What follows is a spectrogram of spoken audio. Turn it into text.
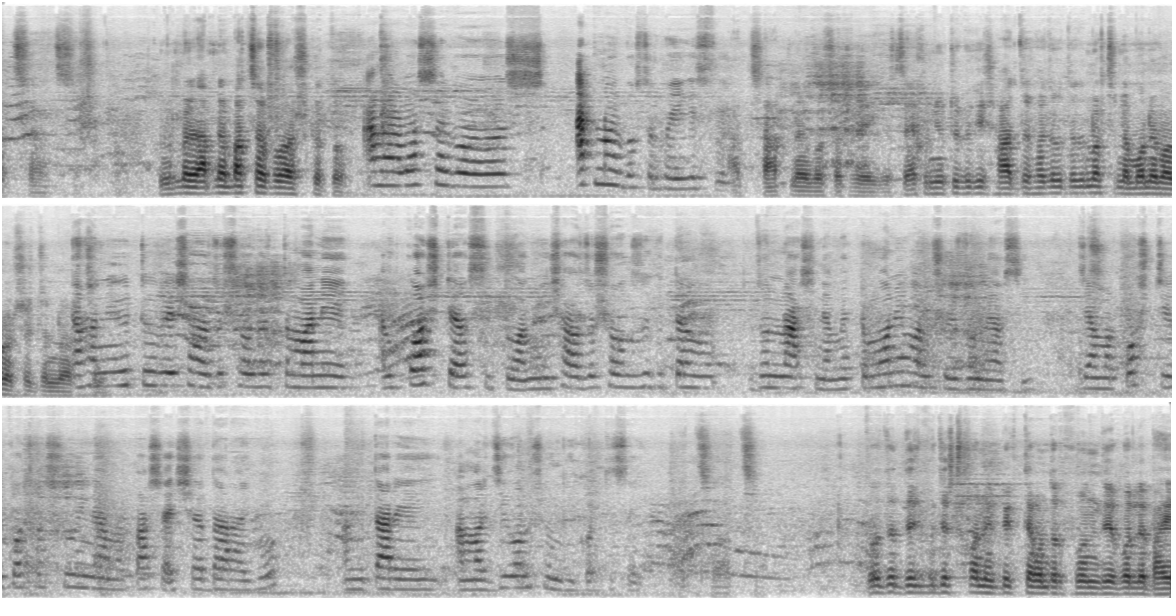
আচ্ছা আচ্ছা। আপনার বাচ্চার বয়স কত? আমার বাচ্চার বয়স আট নয় বছর হয়ে গেছে। আচ্ছা আপনার বছর হয়ে গেছে। এখন ইউটিউবে কি সাহায্য জন্য আসছেন না মনে মানুষের জন্য এখন ইউটিউবে সাহায্য সহযোগিতা মানে আমি কষ্টে আছি তো আমি সাহায্য সহযোগিতার জন্য আসি না আমি একটা মনে মানুষের জন্য আসি যে আমার কষ্টের কথা শুই না আমার পাশে এসে দাঁড়াইবো আমি তার এই আমার জীবন সঙ্গী করতে চাই। আচ্ছা আচ্ছা। তো যে দেশ বিদেশ অনেক ব্যক্তি আমাদের ফোন দিয়ে বলে ভাই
